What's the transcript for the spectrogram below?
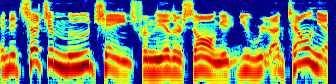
And it's such a mood change from the other song. It, you, I'm telling you,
